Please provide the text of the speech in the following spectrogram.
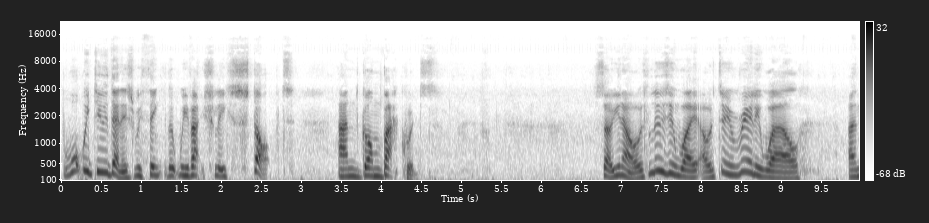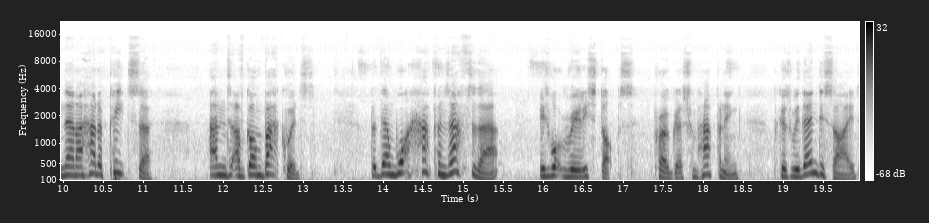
But what we do then is we think that we've actually stopped and gone backwards. So, you know, I was losing weight, I was doing really well, and then I had a pizza and I've gone backwards. But then what happens after that is what really stops progress from happening because we then decide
